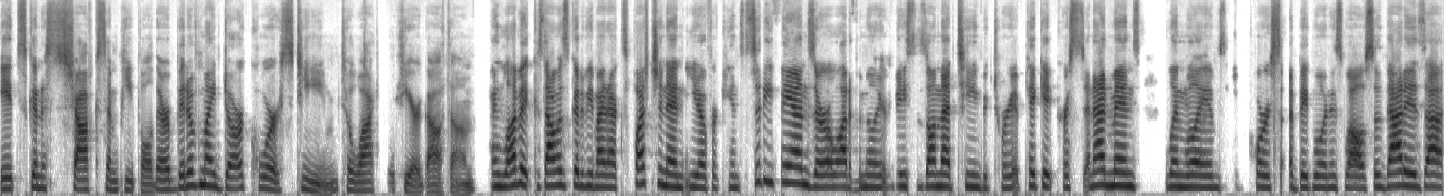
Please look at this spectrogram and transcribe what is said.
it's going to shock some people. They're a bit of my dark horse team to watch this year, Gotham. I love it because that was going to be my next question. And, you know, for Kansas City fans, there are a lot of familiar mm-hmm. faces on that team Victoria Pickett, Kristen Edmonds, Lynn Williams, of course, a big one as well. So that is, uh,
